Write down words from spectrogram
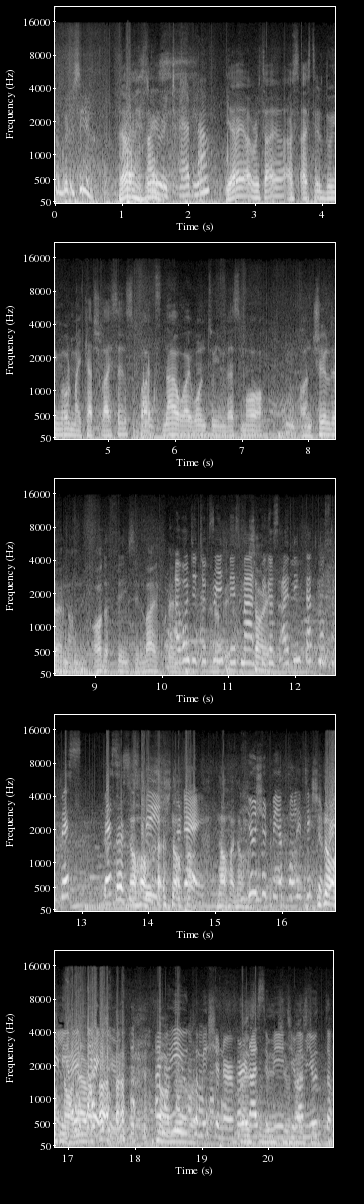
Oh, good to see you. Yeah, it's So nice. you retired now? Yeah, yeah, retire. I, s- I still doing all my catch license, but oh. now I want to invest more hmm. on children, on other things in life. I wanted to than a greet bit- this man Sorry. because I think that was the best best No, speech no, today. no, no. You should be a politician, No, really. no, I never. encourage you. I'm No, an EU never. commissioner. Very nice, to meet you. I'm nice Jutta.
